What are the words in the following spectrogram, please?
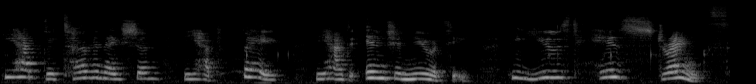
he had determination, he had faith, he had ingenuity. He used his strengths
